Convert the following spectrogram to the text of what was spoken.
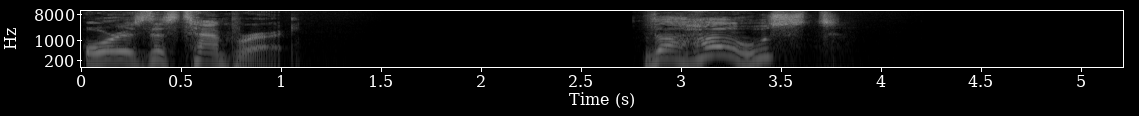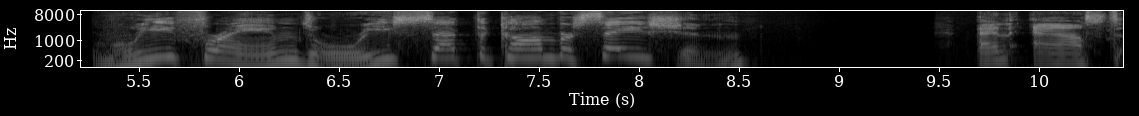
or is this temporary? The host reframed, reset the conversation, and asked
